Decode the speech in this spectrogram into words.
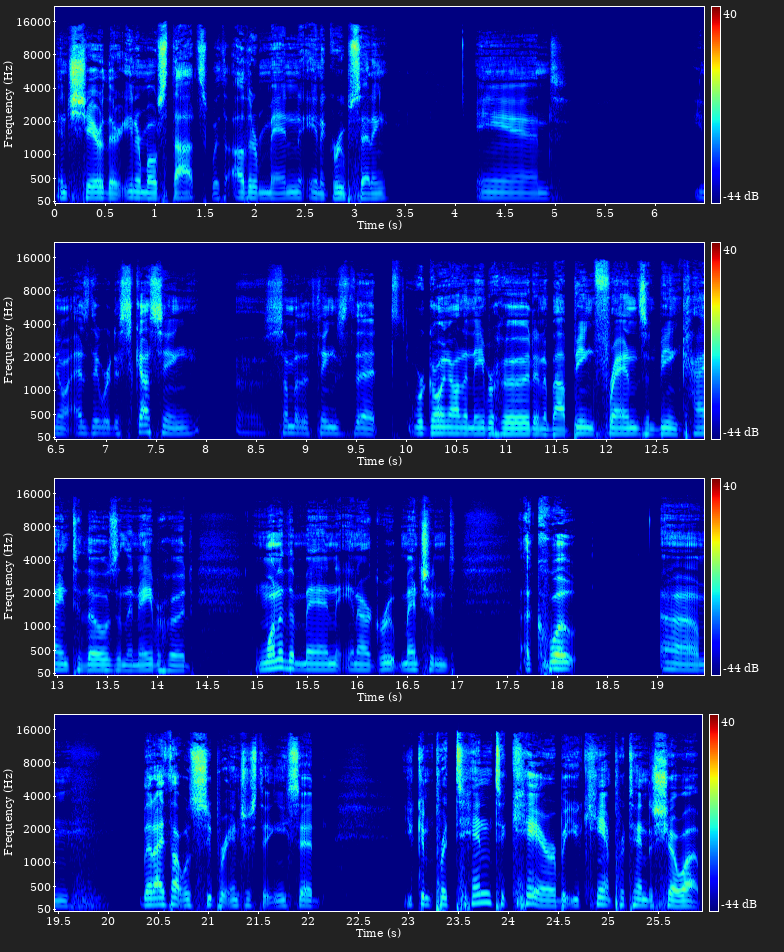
and share their innermost thoughts with other men in a group setting. And you know, as they were discussing uh, some of the things that were going on in the neighborhood and about being friends and being kind to those in the neighborhood, one of the men in our group mentioned a quote um, that I thought was super interesting. He said, You can pretend to care, but you can't pretend to show up.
